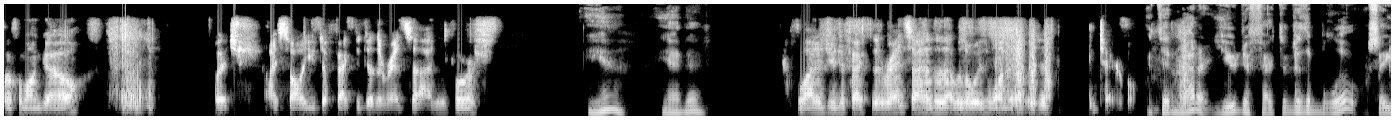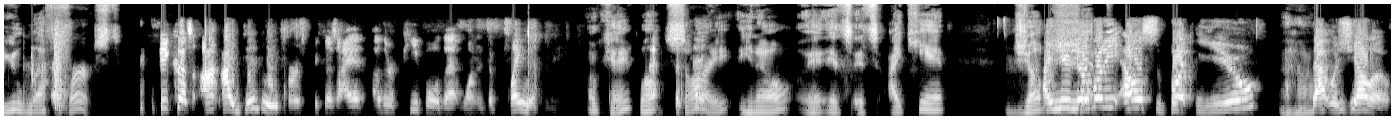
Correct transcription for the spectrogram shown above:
Pokemon Go, which I saw you defected to the red side, of course. Yeah. Yeah, I did. Why did you defect to the red side? I thought that was always one that was terrible. It didn't matter. You defected to the blue, so you left first. Because I, I did leave first because I had other people that wanted to play with me. Okay, well, sorry. You know, it's it's I can't jump. I knew ship. nobody else but you Uh-huh. that was yellow.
